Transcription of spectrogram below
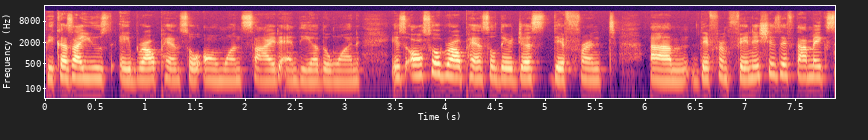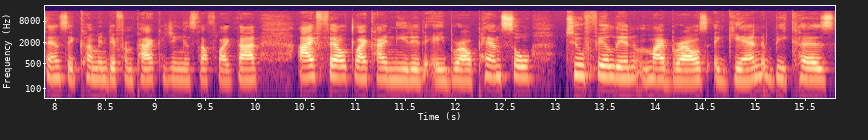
because I used a brow pencil on one side and the other one. Is also a brow pencil. They're just different um, different finishes, if that makes sense. They come in different packaging and stuff like that. I felt like I needed a brow pencil to fill in my brows again because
